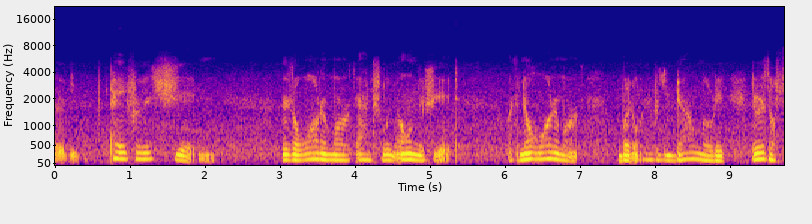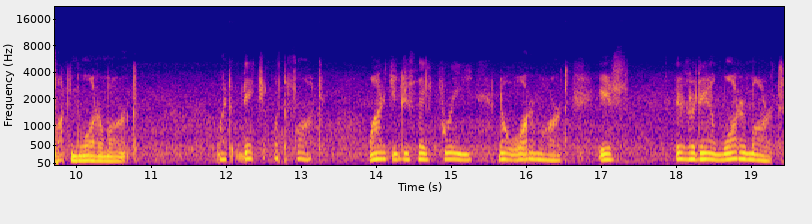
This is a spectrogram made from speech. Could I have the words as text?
uh, pay for this shit. And there's a watermark actually on the shit, like no watermark. But whenever you download it, there is a fucking watermark. Like, bitch, what the fuck? Why did you just say free, no watermark, if there's a damn watermark?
